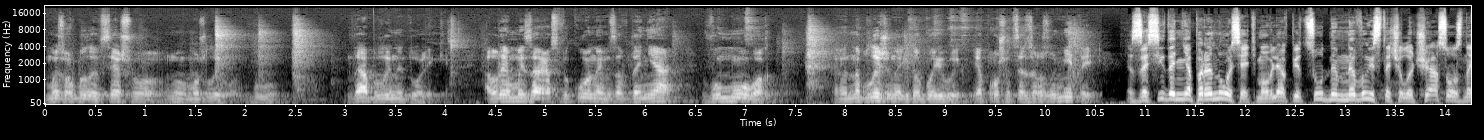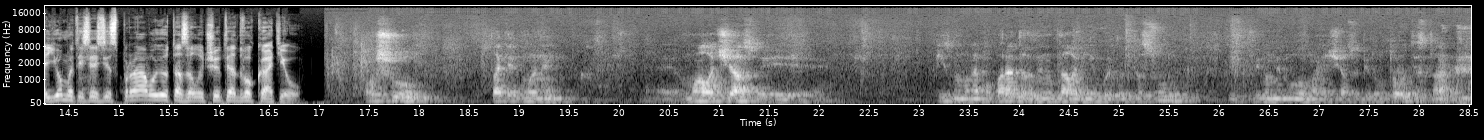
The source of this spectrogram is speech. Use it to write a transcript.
ми зробили все, що ну, можливо було. Да, були недоліки. Але ми зараз виконуємо завдання в умовах е, наближених до бойових. Я прошу це зрозуміти Засідання переносять, мовляв, підсудним не вистачило часу ознайомитися зі справою та залучити адвокатів. Прошу, так як в мене е, мало часу і пізно мене попередили, не надали мені виклик до суду, відповідно не було в мене часу підготуватись та е,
